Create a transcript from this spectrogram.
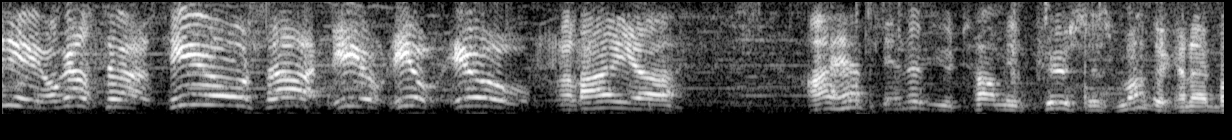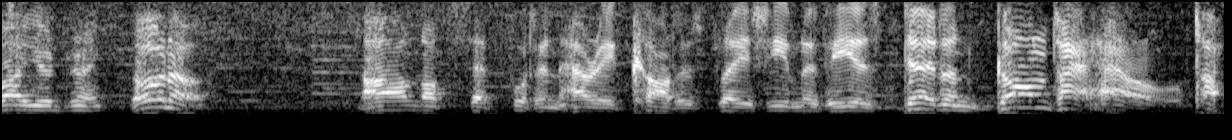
Vinny, Augustus, heel, sir! Heel, heel, heel! Well, I, uh, I have to interview Tommy Pierce's mother. Can I buy you a drink? Oh, no. I'll not set foot in Harry Carter's place, even if he is dead and gone to hell. Oh.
